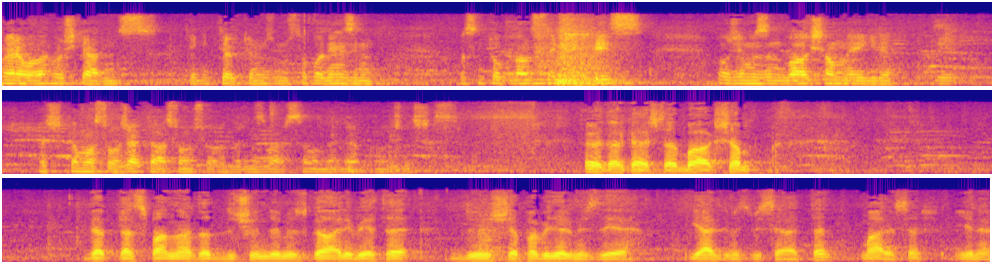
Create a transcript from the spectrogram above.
merhabalar, hoş geldiniz. Teknik direktörümüz Mustafa Denizli'nin basın toplantısında birlikteyiz. Hocamızın bu akşamla ilgili bir açıklaması olacak. Daha sonra sorularınız varsa onları da çalışacağız. Evet arkadaşlar bu akşam deplasmanlarda düşündüğümüz galibiyete dönüş yapabilir miyiz diye geldiğimiz bir saatten maalesef yine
